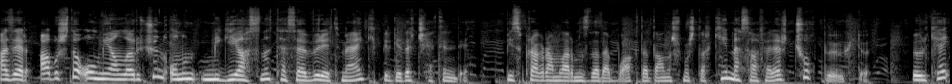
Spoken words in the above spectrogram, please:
Azər, ABŞ-da olmayanlar üçün onun miqyasını təsəvvür etmək bir qədər çətindir. Biz proqramlarımızda da bu haqqda danışmışdıq ki, məsafələr çox böyükdür. Ölkə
